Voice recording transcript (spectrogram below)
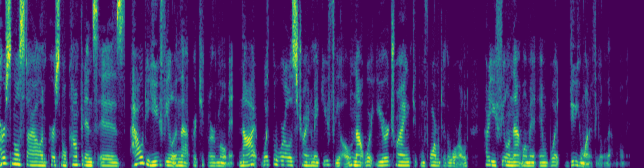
personal style and personal confidence is how do you feel in that particular moment? Not what the world is trying to make you feel, not what you're trying to conform to the world. How do you feel in that moment and what do you want to feel in that moment?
